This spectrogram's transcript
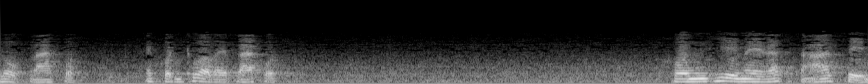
โลกปรากฏ ให้คนทั่วไปปรากฏ คนที่ไม่รักษาศีล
